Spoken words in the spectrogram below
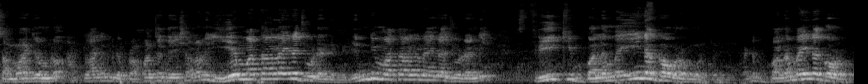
సమాజంలో అట్లాగే మీరు ప్రపంచ దేశాలలో ఏ మతాలైనా చూడండి మీరు. ఎన్ని మతాలనైనా చూడండి స్త్రీకి బలమైన గౌరవం ఉంటుంది. అంటే బలమైన గౌరవం.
